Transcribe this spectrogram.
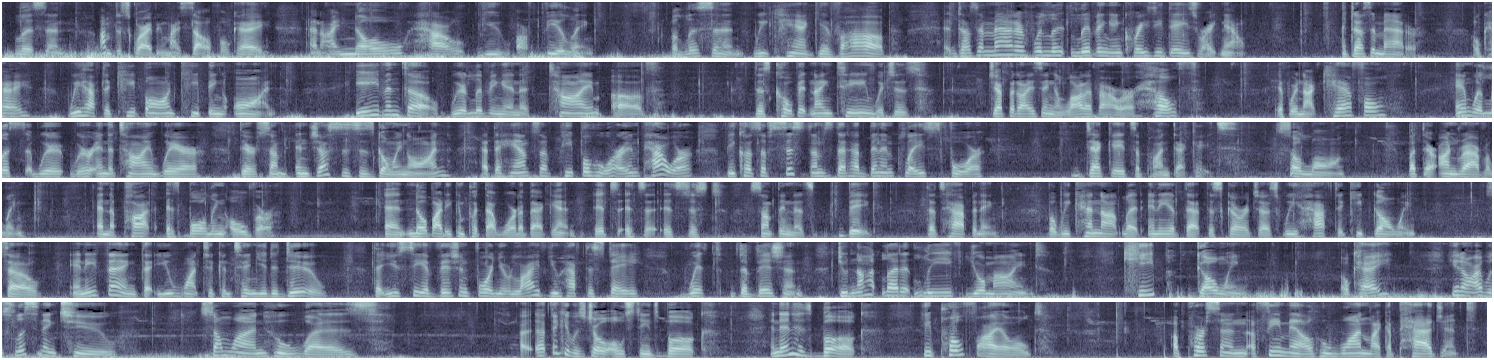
Listen, I'm describing myself, okay? And I know how you are feeling. But listen, we can't give up. It doesn't matter if we're li- living in crazy days right now. It doesn't matter, okay? We have to keep on keeping on. Even though we're living in a time of this COVID 19, which is jeopardizing a lot of our health if we're not careful, and we're, list- we're, we're in a time where there's some injustices going on at the hands of people who are in power because of systems that have been in place for decades upon decades. So long, but they're unraveling and the pot is boiling over and nobody can put that water back in. It's it's a, it's just something that's big that's happening. But we cannot let any of that discourage us. We have to keep going. So, anything that you want to continue to do, that you see a vision for in your life, you have to stay with the vision. Do not let it leave your mind. Keep going. Okay? You know, I was listening to someone who was, I think it was Joel Osteen's book. And in his book, he profiled a person, a female who won like a pageant.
